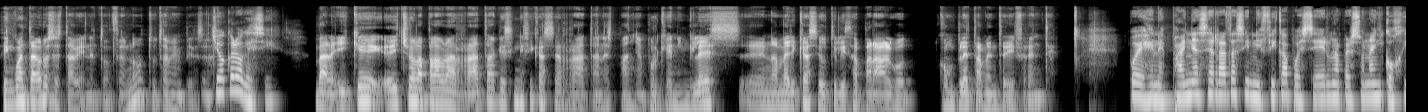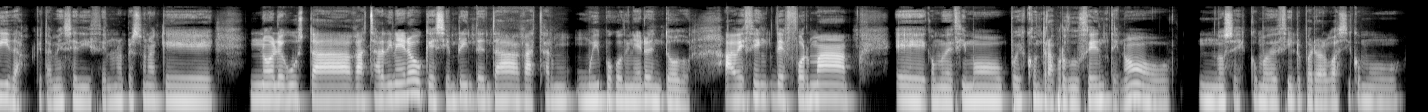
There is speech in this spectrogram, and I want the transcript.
50 euros está bien entonces, ¿no? Tú también piensas. Yo creo que sí. Vale, ¿y qué he dicho la palabra rata? ¿Qué significa ser rata en España? Porque en inglés, en América, se utiliza para algo completamente diferente. Pues en España ser rata significa pues ser una persona encogida, que también se dice, una persona que no le gusta gastar dinero o que siempre intenta gastar muy poco dinero en todo. A veces de forma, eh, como decimos, pues contraproducente, ¿no? no sé cómo decirlo, pero algo así como,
